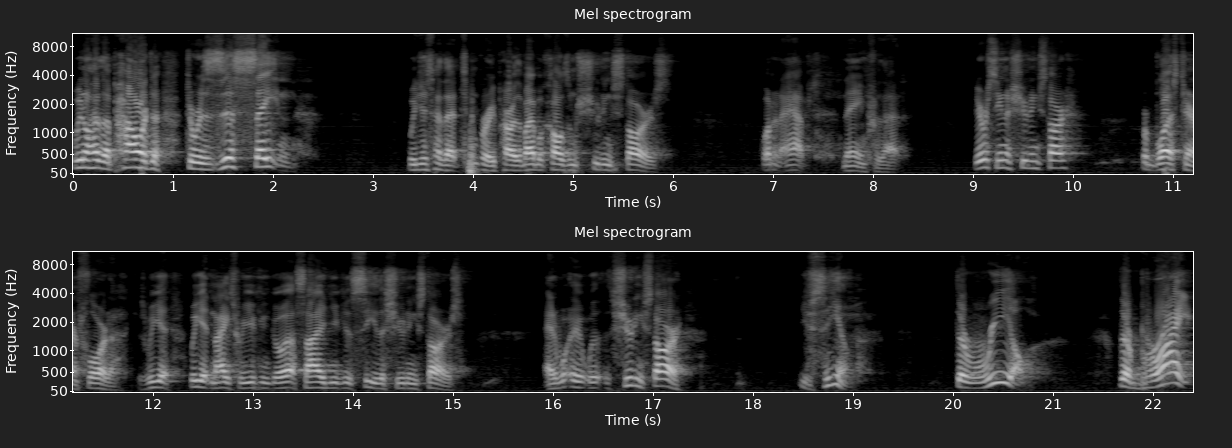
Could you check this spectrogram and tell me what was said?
We don't have the power to, to resist Satan. We just have that temporary power. The Bible calls them shooting stars. What an apt name for that. You ever seen a shooting star? We're blessed here in Florida because we get, we get nights where you can go outside and you can see the shooting stars. And with shooting star, you see them. They're real, they're bright,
